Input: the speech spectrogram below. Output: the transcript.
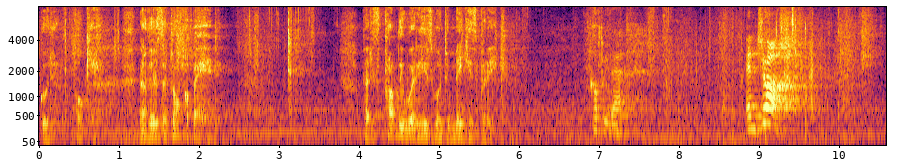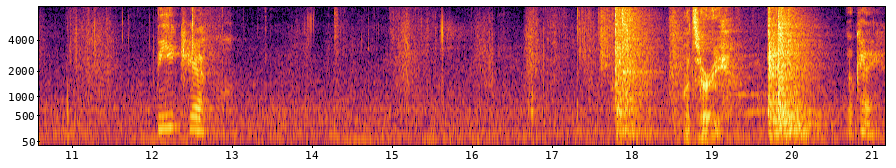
Good. Okay. Now there's a talk up ahead. That is probably where he's going to make his break. Copy that. And Josh! Be careful. Let's hurry. Okay.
